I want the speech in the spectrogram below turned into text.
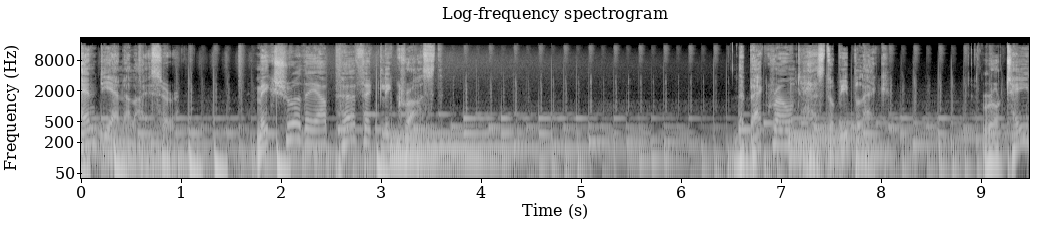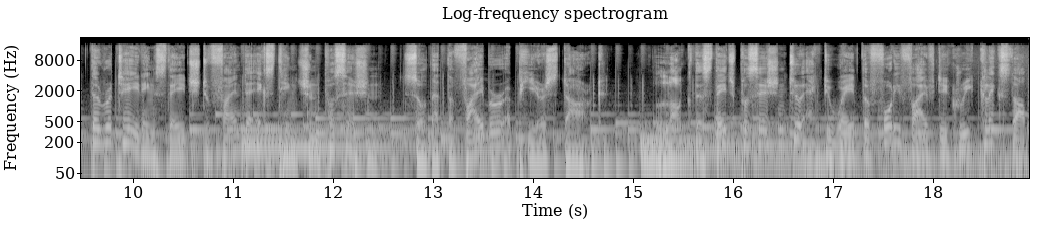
and the analyzer. Make sure they are perfectly crossed. The background has to be black. Rotate the rotating stage to find the extinction position, so that the fiber appears dark. Lock the stage position to activate the 45 degree click stop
